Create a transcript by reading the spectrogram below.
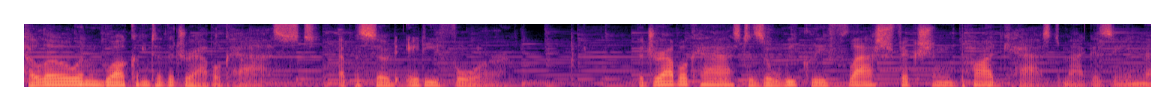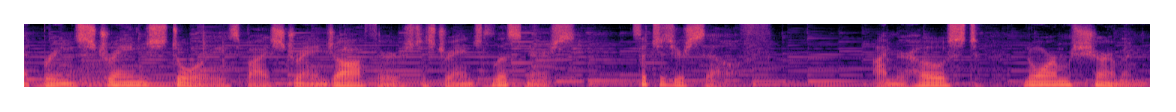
Hello and welcome to the Drabblecast, episode 84. The Drabblecast is a weekly flash fiction podcast magazine that brings strange stories by strange authors to strange listeners, such as yourself. I'm your host, Norm Sherman.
